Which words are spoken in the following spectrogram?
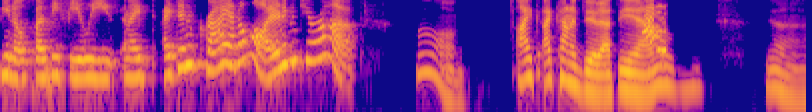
you know, fuzzy feelies. And I, I didn't cry at all. I didn't even tear up. Oh, I, I kind of did at the end. I, yeah.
